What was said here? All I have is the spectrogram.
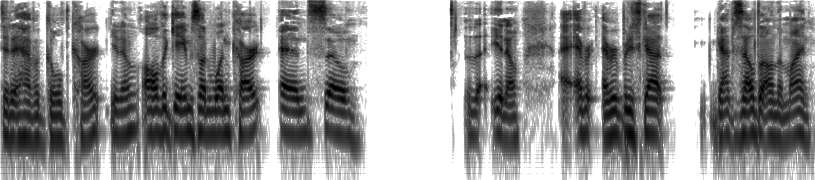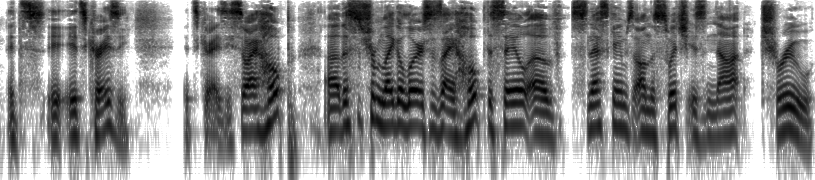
did it have a gold cart? You know, all the games on one cart, and so you know, every, everybody's got got Zelda on the mind. It's it, it's crazy. It's crazy. So I hope uh, this is from Lego Lawyer says I hope the sale of SNES games on the Switch is not true.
